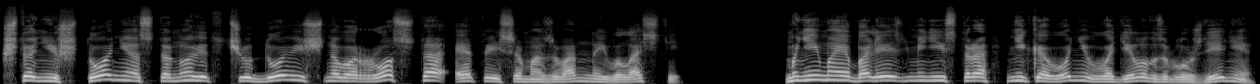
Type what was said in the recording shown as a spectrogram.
что ничто не остановит чудовищного роста этой самозванной власти. Мнимая болезнь министра никого не вводила в заблуждение,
